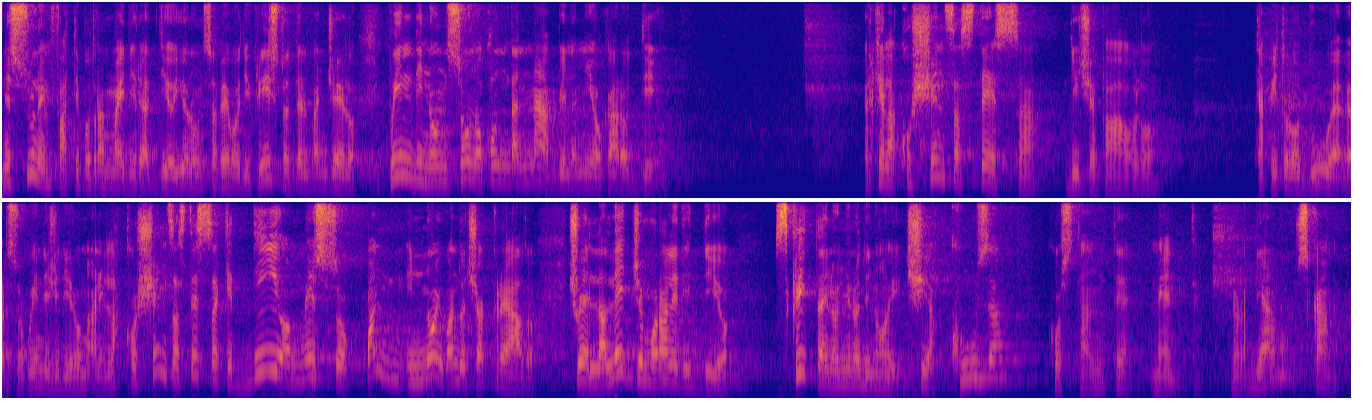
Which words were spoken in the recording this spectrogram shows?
Nessuno infatti potrà mai dire a Dio io non sapevo di Cristo e del Vangelo, quindi non sono condannabile, mio caro Dio. Perché la coscienza stessa, dice Paolo, capitolo 2, verso 15 di Romani, la coscienza stessa che Dio ha messo in noi quando ci ha creato, cioè la legge morale di Dio, scritta in ognuno di noi, ci accusa costantemente. Non abbiamo scampo.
